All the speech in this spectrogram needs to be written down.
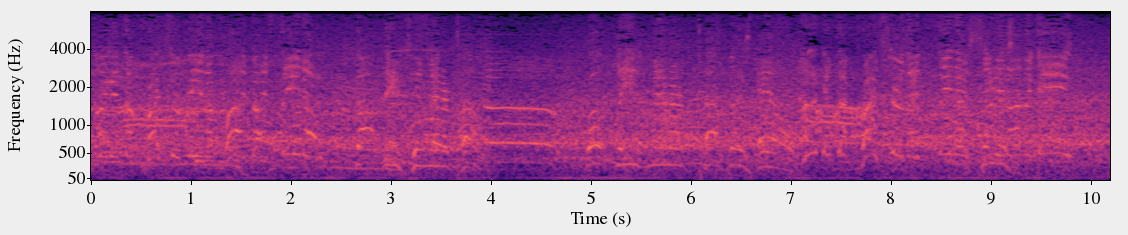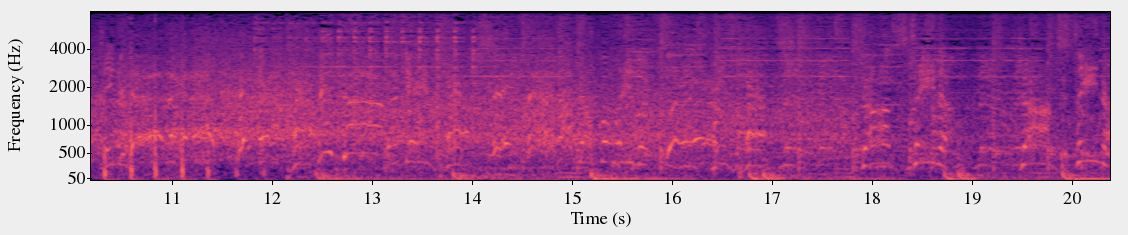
Look at the pressure being applied by Cena. God, these two men are tough. Both these men are tough as hell. Look at the pressure that Cena's putting on the game. Cena. The game taps. I don't believe it. He taps. John Cena. John Cena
